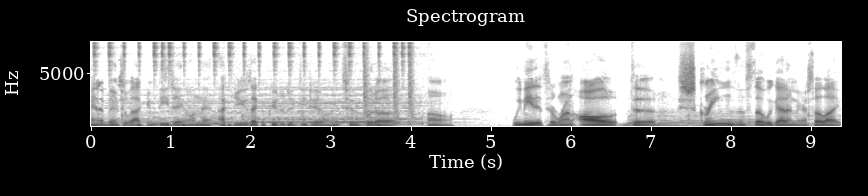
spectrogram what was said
and eventually I can DJ on that. I can use that computer to DJ on it too. But uh, uh, we needed to run all the screens and stuff we got in there. So like,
